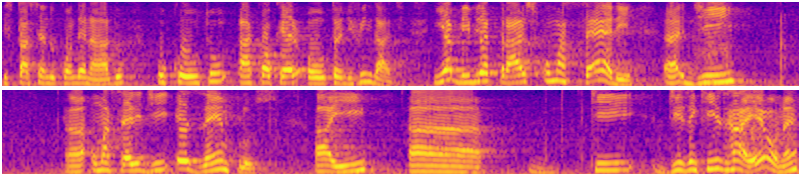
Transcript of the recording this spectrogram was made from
está sendo condenado o culto a qualquer outra divindade. E a Bíblia traz uma série uh, de uh, uma série de exemplos aí uh, que dizem que Israel, né,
